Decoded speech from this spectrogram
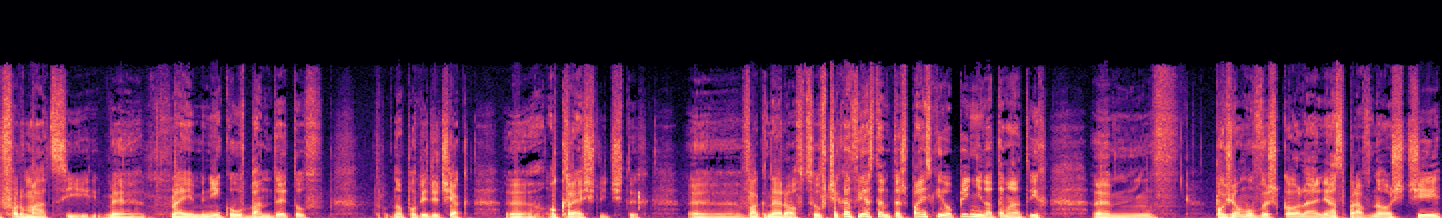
formacji e, najemników, bandytów. Trudno powiedzieć, jak e, określić tych Wagnerowców. Ciekaw jestem też pańskiej opinii na temat ich poziomu wyszkolenia, sprawności,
